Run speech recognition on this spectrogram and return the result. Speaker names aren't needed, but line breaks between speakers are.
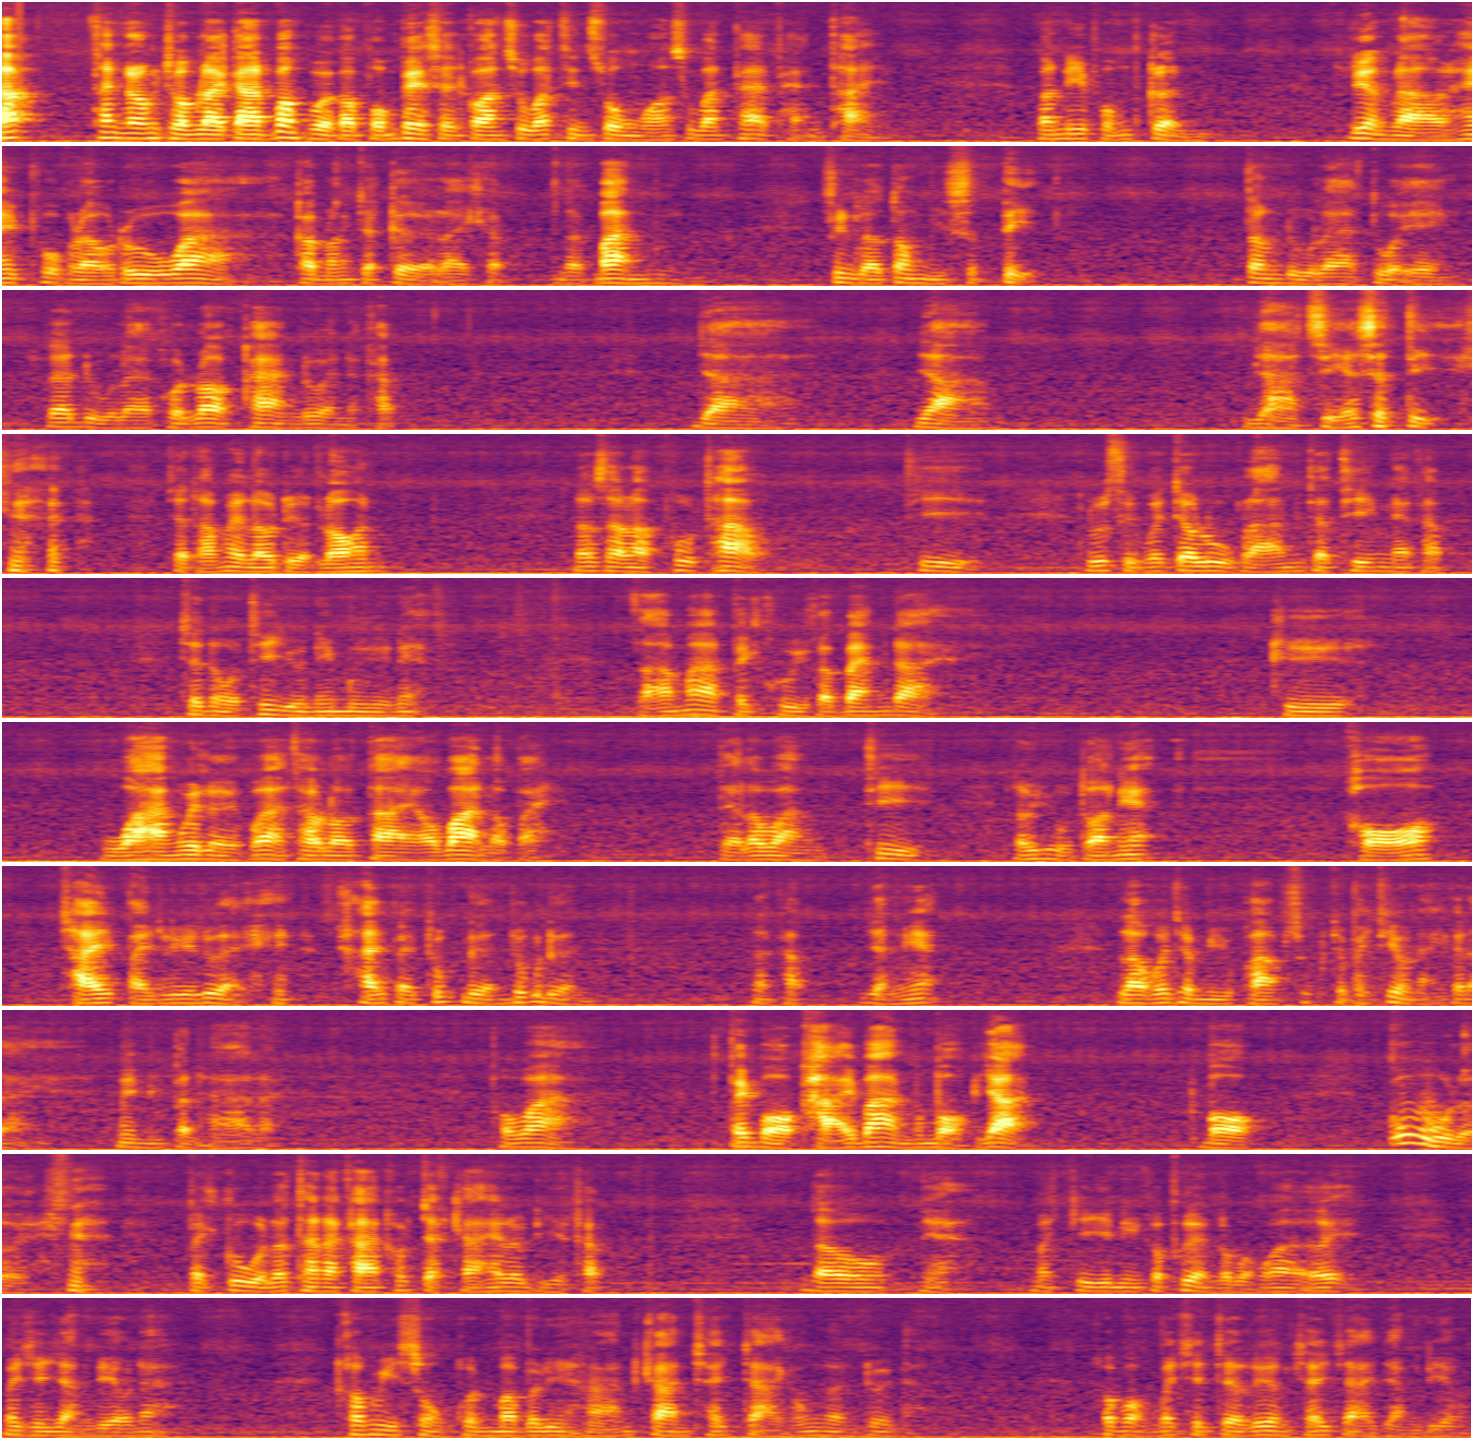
ครับ ท่านกำลังชมรายการป้องป่วยกับผมเภสัชกรสุวัสดิ์สินทรงหมอสุวัสดิ์แพทย์แผนไทย วันนี้ผมเกริ่นเรื่องราวให้พวกเรารู้ว่ากำลังจะเกิดอะไรครับในบ้านเมือง ซึ่งเราต้องมีสติ ต้องดูแลตัวเอง และดูแลคนรอบข้างด้วยนะครับ อย่าอย่า อย่าเสียสติ จะทำให้เราเดือดร้อน แล้วสำหรับผู้เฒ่าที่รู้สึกว่าเจ้าลูกหลานมันจะทิ้งนะครับ ฉนดที่อยู่ในมือเนี่ย สามารถไปคุยกับแบงค์ได้ คือวางไว้เลยว่าถ้าเราตายเอาบ้านเราไป แต่ระหว่างที่เราอยู่ตอนเนี้ยขอใช้ไปเรื่อยๆ ใช้ไปทุกเดือนทุกเดือนนะครับ อย่างเนี้ยเราก็จะมีความสุขจะไปเที่ยวไหนก็ได้ ไม่มีปัญหาอะไร เพราะว่าไปบอกขายบ้านมันบอกยาก บอกกู้เลย ไปกู้แล้วธนาคารเขาจัดการให้เราดีครับ เราเนี่ยเมื่อกี้นี้ก็เพื่อนเราบอกว่า เอ้ย ไม่ใช่อย่างเดียวนะเขามีส่งคนมาบริหารการใช้จ่ายของเงินด้วยนะเขาบอกไม่ใช่จะเรื่องใช้จ่ายอย่างเดียว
